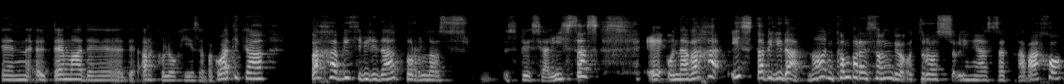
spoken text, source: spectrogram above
en el tema de, de arqueología subacuática, baja visibilidad por los especialistas, eh, una baja estabilidad, ¿no? En comparación de otras líneas de trabajo,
